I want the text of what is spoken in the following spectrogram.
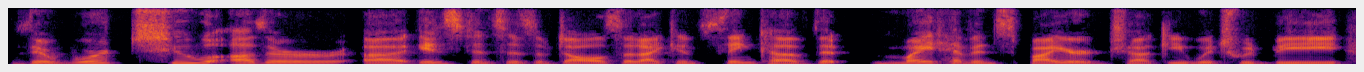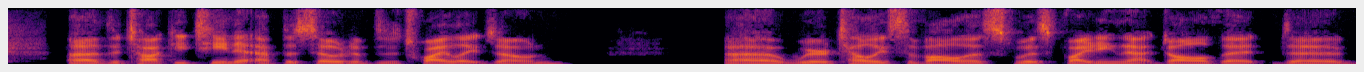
there were two other uh, instances of dolls that i can think of that might have inspired chucky which would be uh, the talky tina episode of the twilight zone uh, where Telly Savalas was fighting that doll that the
